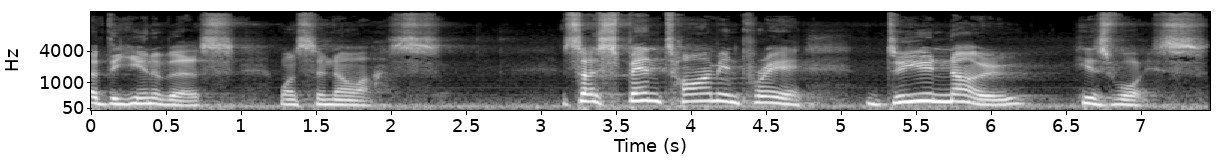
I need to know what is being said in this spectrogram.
of the universe wants to know us? So spend time in prayer. Do you know his voice?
